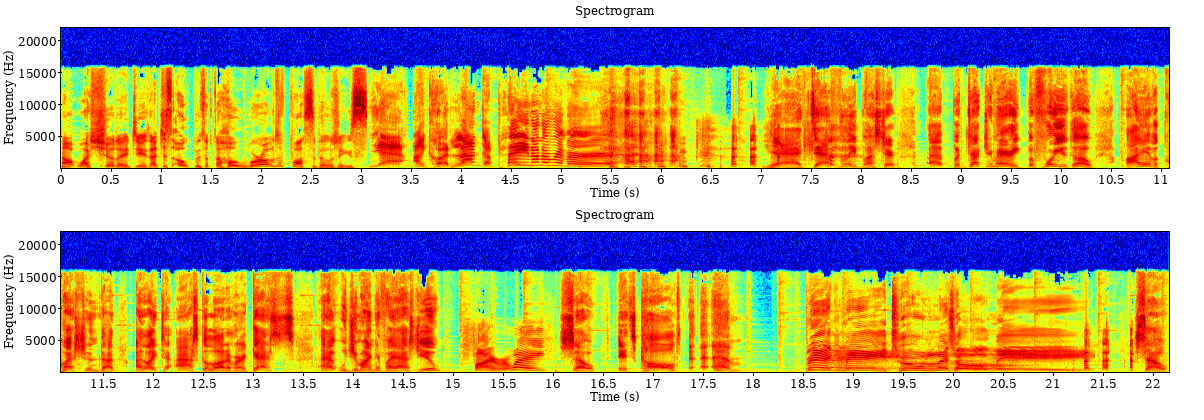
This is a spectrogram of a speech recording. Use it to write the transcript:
Not what should I do? That just opens up the whole world of possibilities. Yeah, I could land a plane on a river. Yeah, definitely, Buster. Uh, but Dr. Mary, before you go, I have a question that I like to ask a lot of our guests. Uh, would you mind if I asked you? Fire away. So, it's called. Big me to little me. so,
